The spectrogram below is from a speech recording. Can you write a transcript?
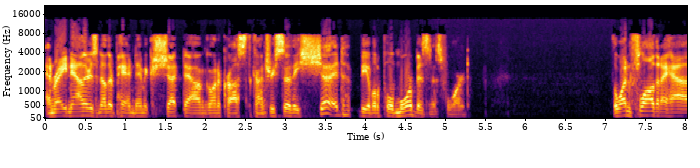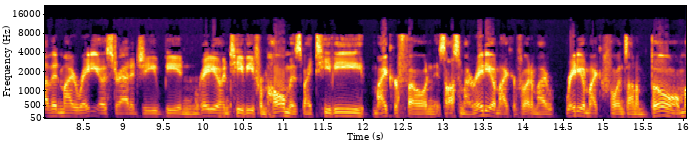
And right now there's another pandemic shutdown going across the country, so they should be able to pull more business forward. The one flaw that I have in my radio strategy, being radio and TV from home, is my TV microphone is also my radio microphone, and my radio microphone's on a boom.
